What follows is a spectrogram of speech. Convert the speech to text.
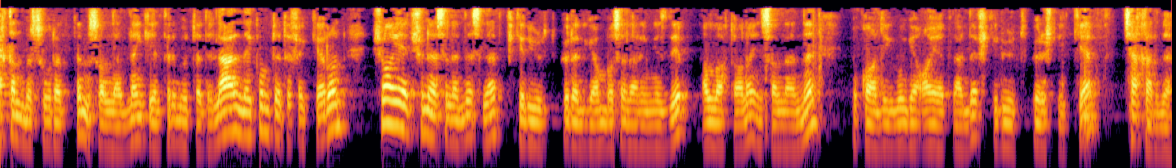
yaqin bir suratda misollar bilan keltirib o'tadi. Shoyat shu narsalarda sizlar fikr yuritib ko'radigan bo'lsalaringiz deb alloh taolo insonlarni yuqoridagi bo'lgan oyatlarda fikr yuritib ko'rishlikka chaqirdi.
